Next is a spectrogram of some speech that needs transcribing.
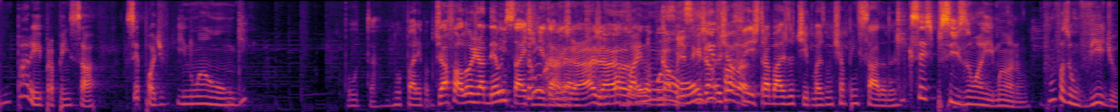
não parei pra pensar. Você pode ir numa ONG. Puta, não parei pra... Já falou, já deu um insight Então, aqui, tá ligado? já- já- Nunca vai numa cabeça que já Eu já fala- fiz trabalhos do tipo, mas não tinha pensado, né? O que, que vocês precisam aí, mano? Vamos fazer um vídeo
